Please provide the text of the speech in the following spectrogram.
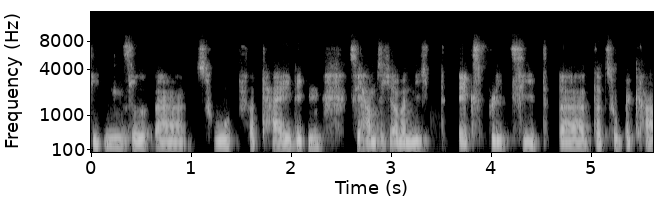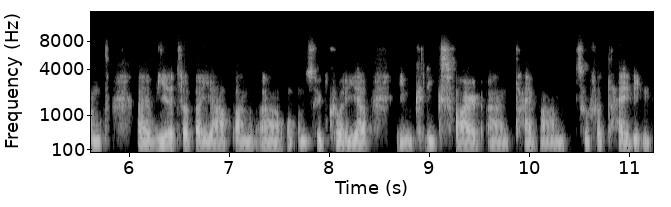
die Insel zu verteidigen. Sie haben sich aber nicht explizit dazu bekannt, wie etwa bei Japan und Südkorea, im Kriegsfall äh, Taiwan zu verteidigen.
